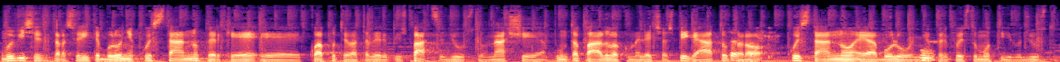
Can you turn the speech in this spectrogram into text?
Voi vi siete trasferiti a Bologna quest'anno perché eh, qua potevate avere più spazio, giusto? Nasce appunto a Padova, come lei ci ha spiegato, sì. però quest'anno è a Bologna mm. per questo motivo, giusto?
